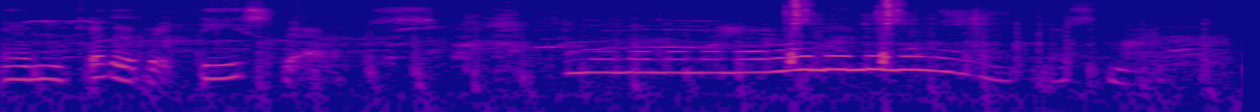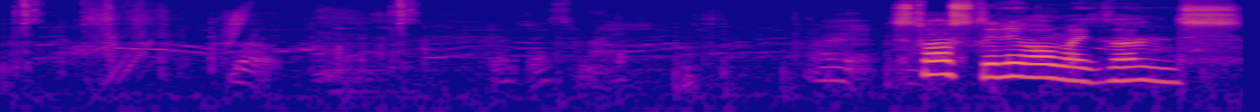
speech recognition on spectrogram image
and I'm gonna break these stairs. No, no, no, no, no, no, no, no, no, no. That's. Whoa. That's. Stop stealing all my guns.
